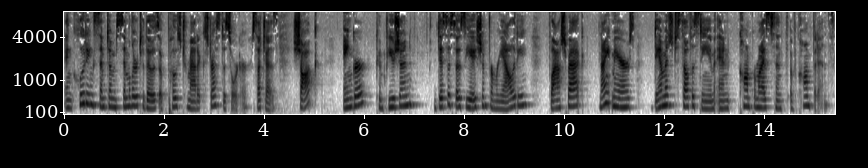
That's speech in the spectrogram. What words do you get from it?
including symptoms similar to those of post-traumatic stress disorder, such as shock, anger, confusion, disassociation from reality, flashback, nightmares, damaged self-esteem, and compromised sense of confidence.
